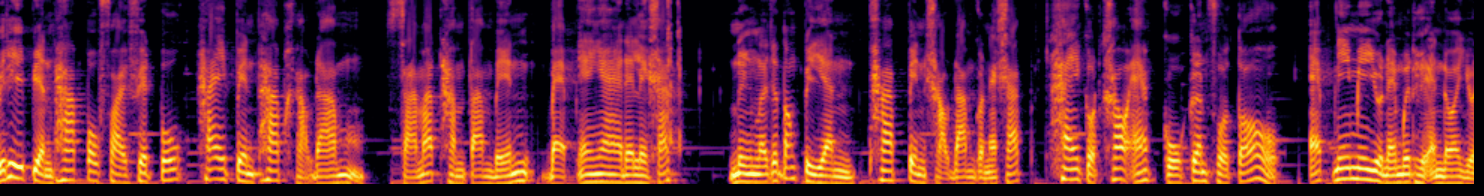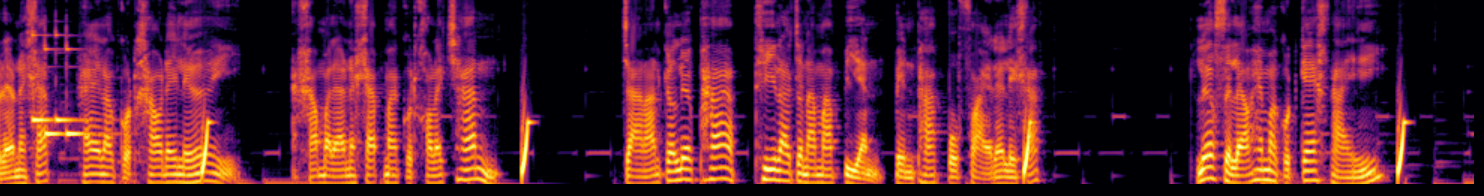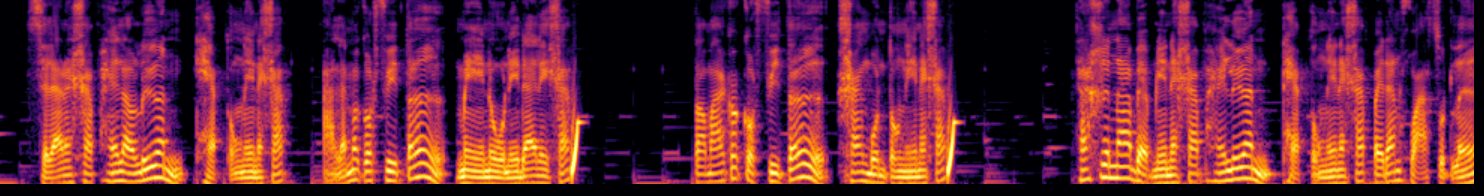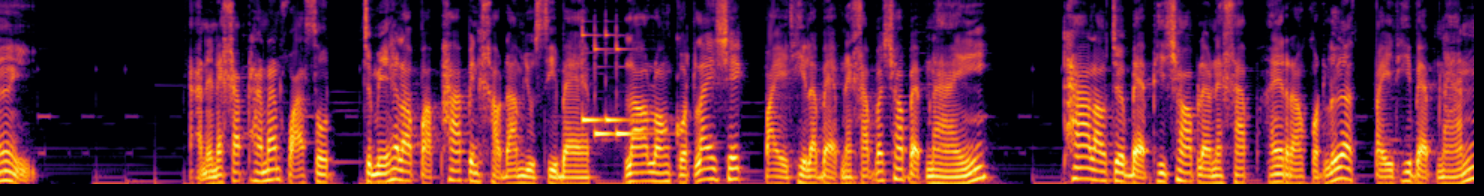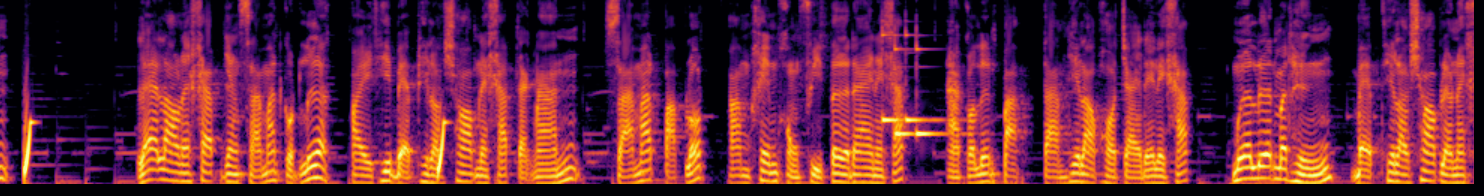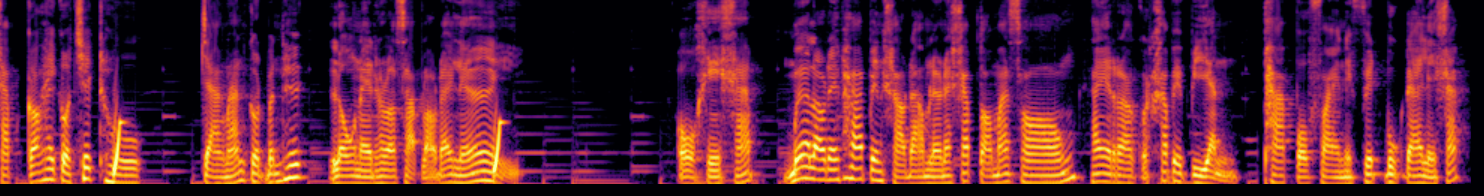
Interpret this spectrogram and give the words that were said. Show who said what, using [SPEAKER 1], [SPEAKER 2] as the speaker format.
[SPEAKER 1] วิธีเปลี่ยนภาพโปรไฟล์ Facebook ให้เป็นภาพขาวดำสามารถทำตามเบนซ์แบบง่าย ๆ ได้เลยครับหนึ่งเราจะต้องเปลี่ยนภาพเป็นขาวดำก่อนนะครับ ให้กดเข้าแอป Google Photo แอปนี้มีอยู่ในมือถือ Android อยู่แล้วนะครับ ให้เรากดเข้าได้เลย เข้ามาแล้วนะครับ มากด Collection จากนั้นก็เลือกภาพที่เราจะนำมาเปลี่ยนเป็นภาพโปรไฟล์ได้เลยครับ เลือกเสร็จแล้วให้มากดแก้ไข เสร็จแล้วนะครับให้เราเลื่อนแท็บตรงนี้นะครับ อ่าแล้วมากดฟิลเตอร์เมนูนี้ได้เลยครับ ต่อมาก็กดฟิลเตอร์ข้างบนตรงนี้นะครับ ถ้าขึ้นหน้าแบบนี้นะครับ ให้เลื่อนแท็บตรงนี้นะครับ ไปด้านขวาสุดเลยอันนี้นะครับทางด้านขวาสุด จะมีให้เราปรับภาพเป็นขาวดำอยู่ 4 แบบ เราลองกดไล่เช็คไปทีละแบบนะครับ ว่าชอบแบบไหน ถ้าเราเจอแบบที่ชอบแล้วนะครับ ให้เรากดเลือกไปที่แบบนั้น และเรานะครับยังสามารถกดเลือกไปที่แบบที่เราชอบนะครับ จากนั้นสามารถปรับลดความเข้มของฟิลเตอร์ได้นะครับอะก็เลื่อนปรับตามที่เราพอใจได้เลยครับ เมื่อเลื่อนมาถึงแบบที่เราชอบแล้วนะครับ ก็ให้กดเช็คถูก จากนั้นกดบันทึกลงในโทรศัพท์เราได้เลย โอเคครับ เมื่อเราได้ภาพเป็นขาวดำแล้วนะครับ ต่อมา 2 ให้เรากดเข้าไปเปลี่ยนภาพโปรไฟล์ใน Facebook ได้เลยครับ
